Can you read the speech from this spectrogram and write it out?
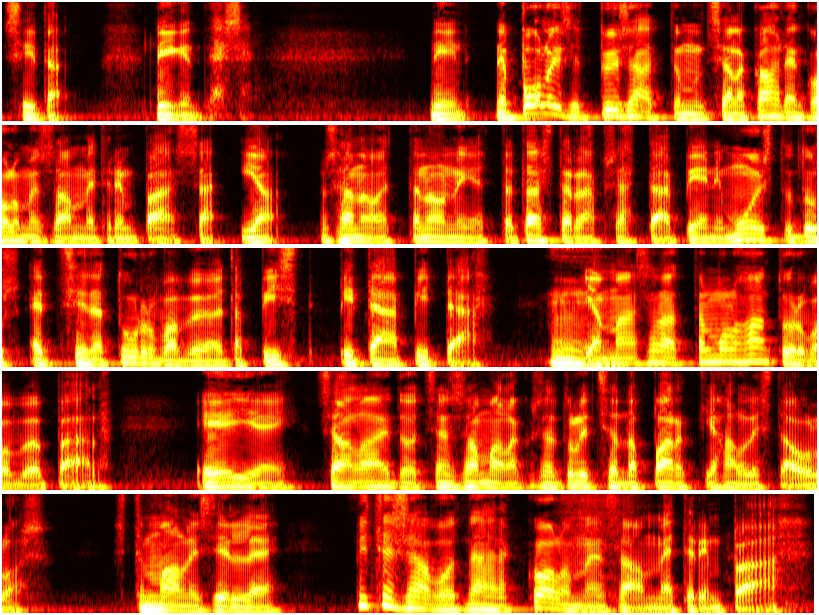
siitä liikenteeseen. Niin ne poliisit pysäytty mut siellä kahden 300 metrin päässä ja sanoi, että no niin, että tästä räpsähtää pieni muistutus, että sitä turvavyötä pist, pitää pitää. Hmm. Ja mä sanoin, että mulla on turvavyö päällä. Ei, ei. Sä laitoit sen samalla, kun sä tulit sieltä parkkihallista ulos. Sitten mä olin silleen, miten sä voit nähdä 300 metrin päähän?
